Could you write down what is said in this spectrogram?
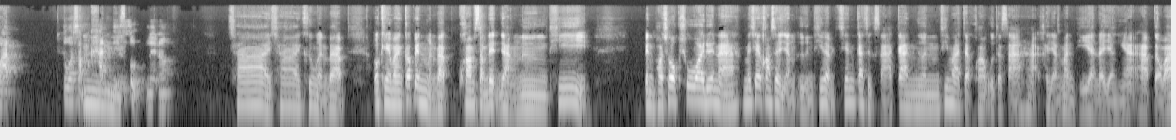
วัดตัวสำคัญอืมที่สุดเลยเนาะใช่ใช่คือเหมือนแบบ โอเคมันก็เป็นเหมือนแบบความสำเร็จอย่างหนึ่งที่ เป็นเพราะโชคช่วยด้วยนะ ไม่ใช่ความสำเร็จอย่างอื่นที่แบบเช่นการศึกษาการเงินที่มาจากความอุตสาหะขยันหมั่นเพียรอะไรอย่างเงี้ยครับ แต่ว่า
